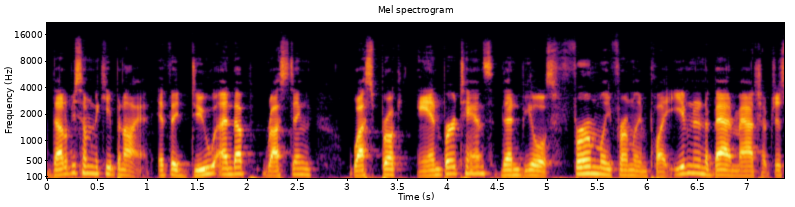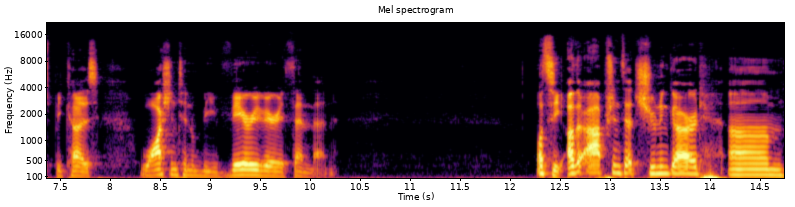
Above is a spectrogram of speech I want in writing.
that'll be something to keep an eye on. If they do end up resting Westbrook and Bertans, then Beal is firmly, firmly in play, even in a bad matchup, just because Washington will be very, very thin then. Let's see other options at shooting guard. Um,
